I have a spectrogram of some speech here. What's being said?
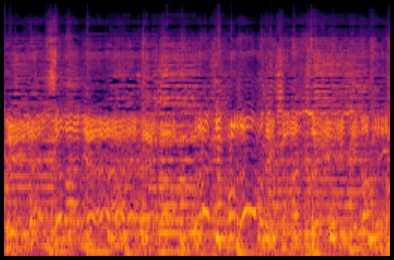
Боевые знамена, Ради правды, красоты и добра.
